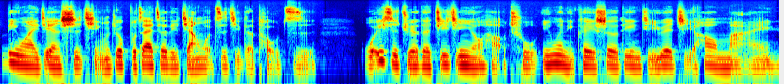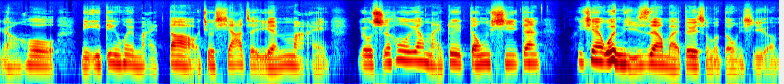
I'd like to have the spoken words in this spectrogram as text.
另外一件事情，我就不在这里讲我自己的投资。我一直觉得基金有好处，因为你可以设定几月几号买，然后你一定会买到，就瞎着眼买。有时候要买对东西，但现在问题是要买对什么东西哦。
